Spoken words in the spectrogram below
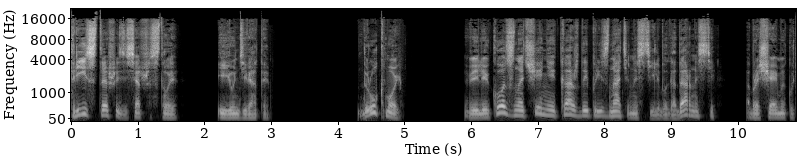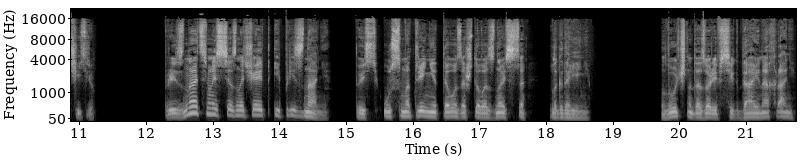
366. Июнь 9. Друг мой, велико значение каждой признательности или благодарности, обращаемой к учителю. Признательность означает и признание, то есть усмотрение того, за что возносится благодарение. Луч на дозоре всегда и на охране.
